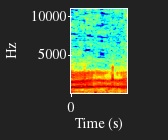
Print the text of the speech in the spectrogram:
Yeah!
